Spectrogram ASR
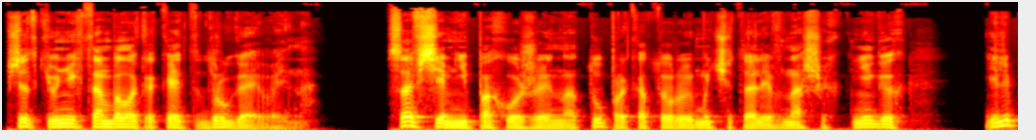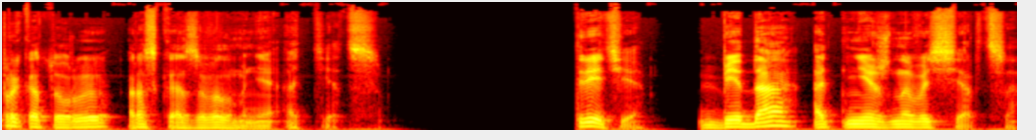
Все-таки у них там была какая-то другая война, совсем не похожая на ту, про которую мы читали в наших книгах или про которую рассказывал мне отец. Третье. Беда от нежного сердца.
